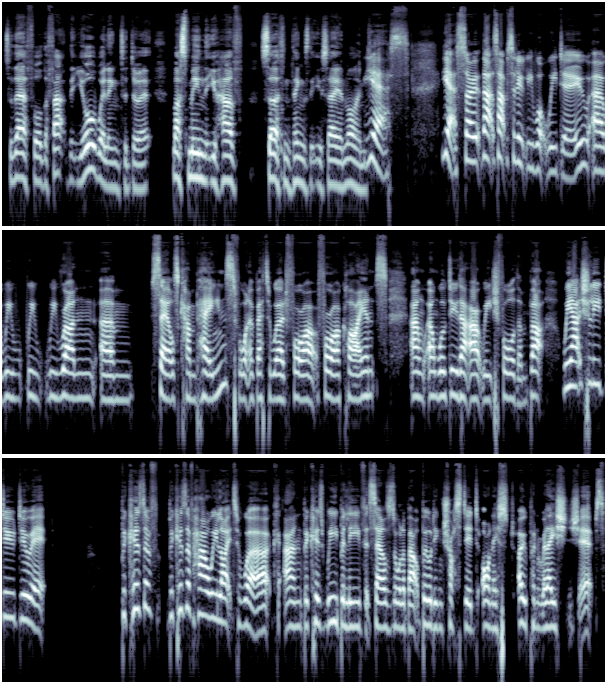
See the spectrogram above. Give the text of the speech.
So therefore, the fact that you're willing to do it must mean that you have certain things that you say in mind. Yes, yes. So that's absolutely what we do. Uh, we we we run um, sales campaigns for want of a better word for our for our clients and, and we'll do that outreach for them. But we actually do do it because of because of how we like to work and because we believe that sales is all about building trusted honest open relationships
